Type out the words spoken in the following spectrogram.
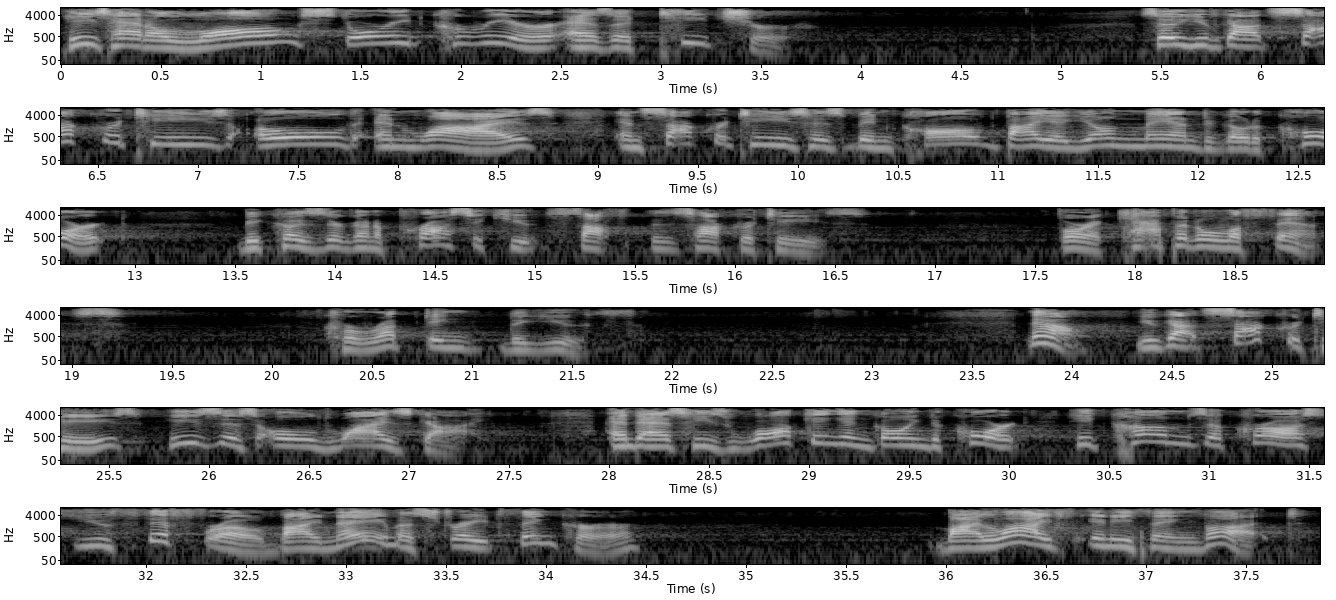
He's had a long, storied career as a teacher. So you've got Socrates, old and wise, and Socrates has been called by a young man to go to court because they're going to prosecute Socrates for a capital offense, corrupting the youth. Now, you've got Socrates, he's this old wise guy. And as he's walking and going to court, he comes across Euthyphro, by name a straight thinker, by life anything but.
